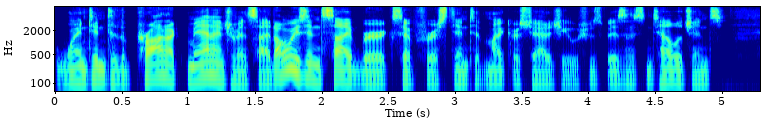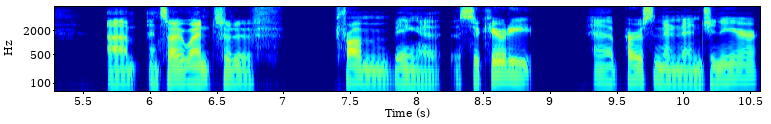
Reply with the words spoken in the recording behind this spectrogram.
went into the product management side, always in cyber, except for a stint at MicroStrategy, which was business intelligence. Um, and so I went sort of from being a, a security uh, person an engineer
